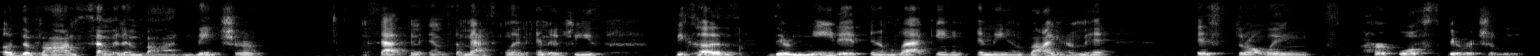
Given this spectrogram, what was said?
a divine feminine by nature, tapping into masculine energies because they're needed and lacking in the environment is throwing her off spiritually.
